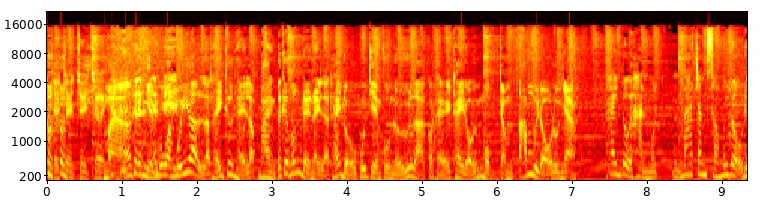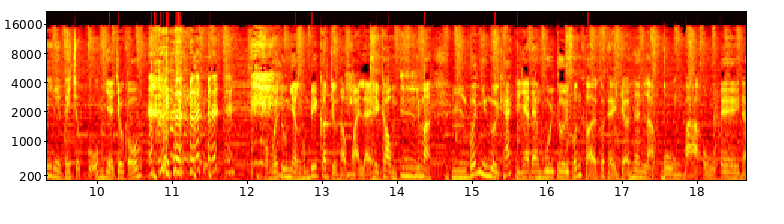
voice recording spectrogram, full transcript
trời trời trời trời mà kinh nghiệm của quan quý á, là thấy cứ hệ là bàn tới cái vấn đề này là thái độ của chị em phụ nữ là có thể thay đổi 180 độ luôn nha thay đổi hẳn một 360 độ đi để về chỗ cũ. về chỗ cũ còn với tu nhân không biết có trường hợp ngoại lệ hay không Ừ. nhưng mà ừ, với những người khác thì nha đang vui tươi phấn khởi có thể trở nên là buồn bã ủ ê nè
